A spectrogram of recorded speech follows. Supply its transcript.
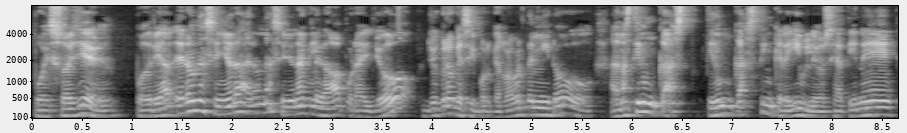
Pues oye, podría. Era una señora, era una señora que le daba por ahí. Yo, yo creo que sí, porque Robert De Niro. Además tiene un cast, tiene un cast increíble. O sea, tiene,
